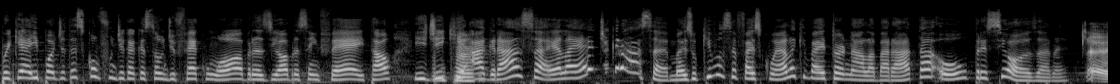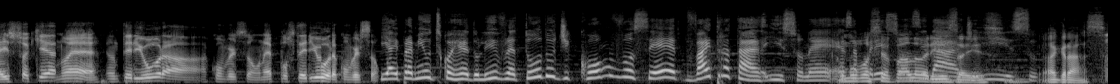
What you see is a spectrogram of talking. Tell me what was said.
Porque aí pode até se confundir com a questão de fé com obras e obras sem fé e tal. E de que a graça, ela é de graça. Mas o que você faz com ela que vai torná-la barata ou preciosa, né? É, isso aqui é, não é anterior à conversão, né? Posterior à conversão. E aí, pra mim, o discorrer do livro é todo de como você vai tratar isso, né? Como Essa você valoriza preciosidade. isso. A graça.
